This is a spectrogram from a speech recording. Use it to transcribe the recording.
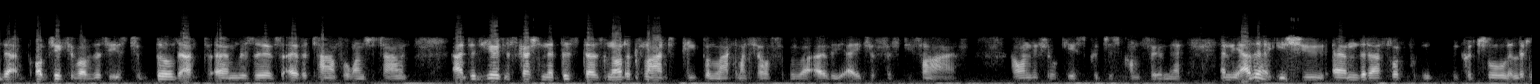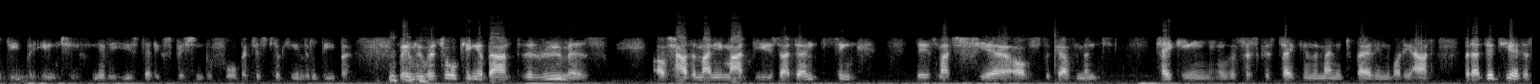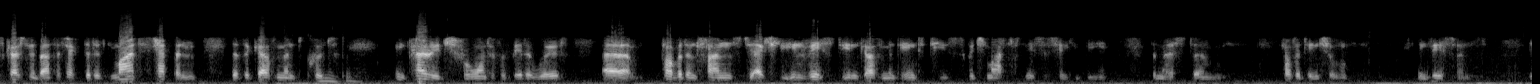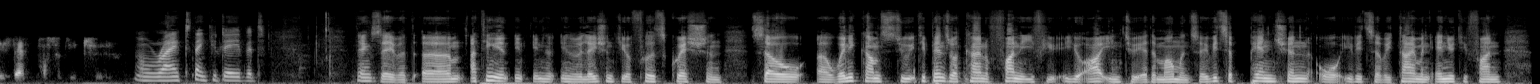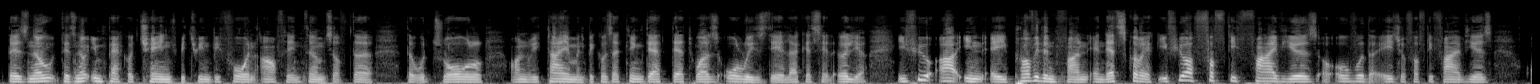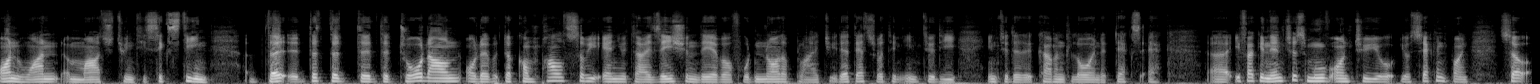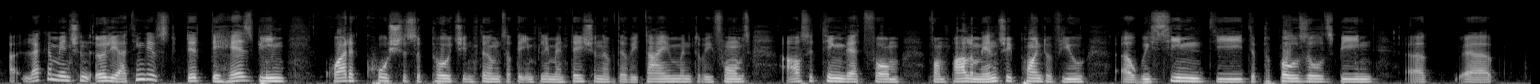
the objective of this is to build up um, reserves over time for one's retirement? I did hear a discussion that this does not apply to people like myself who are over the age of 55. I wonder if your guest could just confirm that. And the other issue um, that I thought we could drill a little deeper into, never used that expression before, but just looking a little deeper, when we were talking about the rumors of how the money might be used. I don't think there's much fear of the government taking, or the fiscus taking the money to bail anybody out. But I did hear a discussion about the fact that it might happen that the government could encourage, for want of a better word, uh, provident funds to actually invest in government entities, which might not necessarily be the most um, providential investments. Is that possibly true? All right. Thank you, David. Thanks, David. Um, I think in, in, in relation to your first question, so uh, when it comes to, it depends what kind of fund if you, you are into at the moment. So if it's a pension or if it's a retirement annuity fund, there's no there's no impact or change between before and after in terms of the, the withdrawal on retirement because I think that that was always there, like I said earlier. If you are in a provident fund, and that's correct, if you are 55 years or over the age of 55 years, on 1 March 2016. The, the, the, the, drawdown or the, the compulsory annuitization thereof would not apply to you. That, that's written into the, into the current law and the Tax Act. Uh, if I can then just move on to your, your second point. So, uh, like I mentioned earlier, I think there's, there, there has been quite a cautious approach in terms of the implementation of the retirement reforms. I also think that from from parliamentary point of view, uh, we've seen the the proposals being uh,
